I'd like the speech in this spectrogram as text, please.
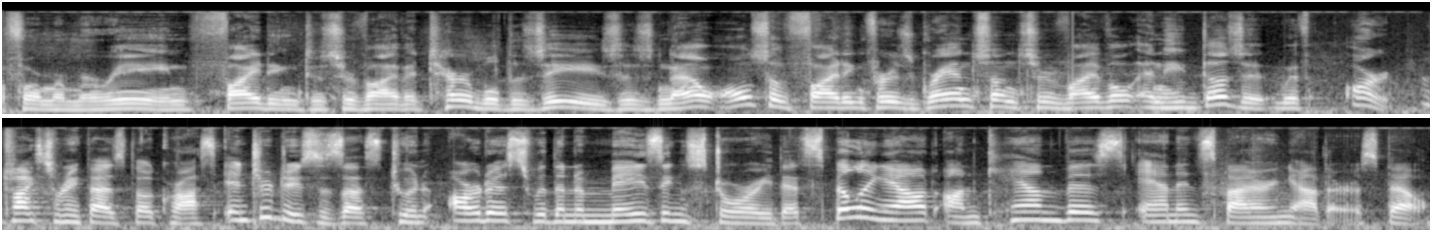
A former Marine fighting to survive a terrible disease is now also fighting for his grandson's survival, and he does it with art. Fox 25's Phil Cross introduces us to an artist with an amazing story that's spilling out on canvas and inspiring others. Phil.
